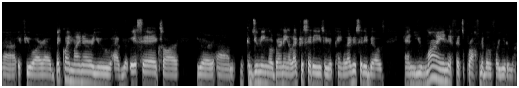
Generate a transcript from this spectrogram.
Uh, if you are a Bitcoin miner, you have your ASICs or you're um, consuming or burning electricity, so you're paying electricity bills, and you mine if it's profitable for you to mine,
